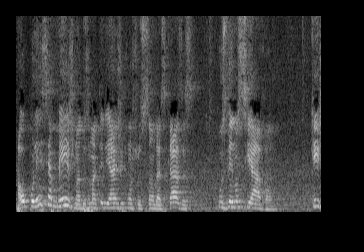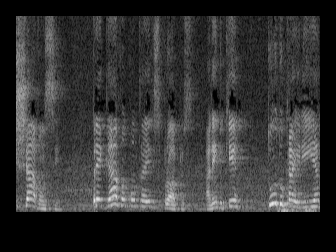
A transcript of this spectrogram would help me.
a opulência mesma dos materiais de construção das casas os denunciavam, queixavam-se, pregavam contra eles próprios, além do que tudo cairia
